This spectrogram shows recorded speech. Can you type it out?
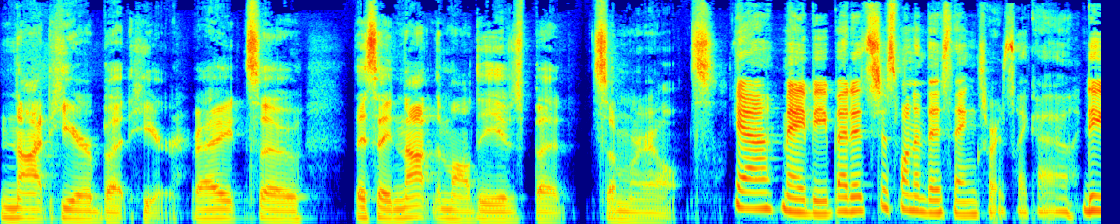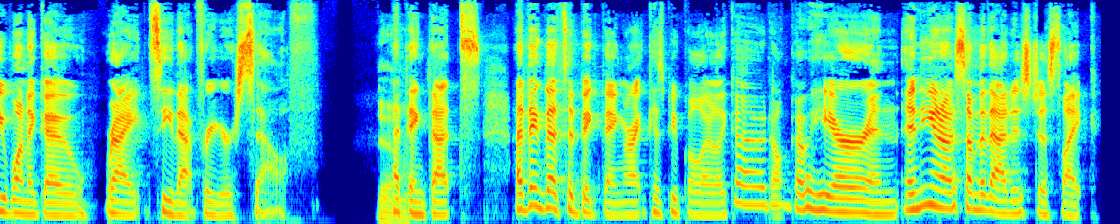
not here but here right so they say not the maldives but somewhere else Yeah, maybe, but it's just one of those things where it's like, oh, do you want to go right see that for yourself? Yeah I think that's I think that's a big thing, right? Because people are like, oh, don't go here, and and you know, some of that is just like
